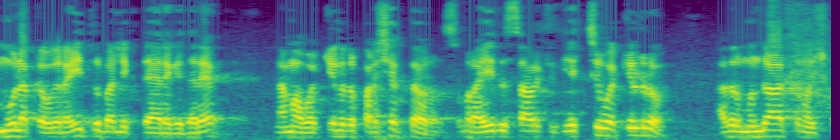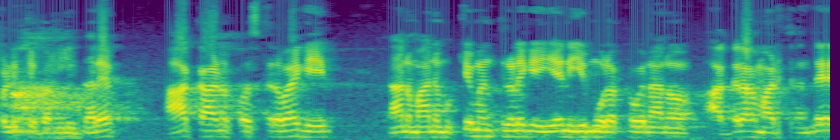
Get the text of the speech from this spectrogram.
ಮೂಲಕ ರೈತರು ಬರಲಿಕ್ಕೆ ತಯಾರಾಗಿದ್ದಾರೆ. ನಮ್ಮ ವಕೀಲರ ಪರಿಷತ್ ಅವರು ಸುಮಾರು ಐದು ಸಾವಿರಕ್ಕಿಂತ ಹೆಚ್ಚು ವಕೀಲರು ಅದರ ಮುಂದಾಳತ್ವ ವಹಿಸಿಕೊಳ್ಳಿಕ್ಕೆ ಬರಲಿದ್ದಾರೆ. ಆ ಕಾರಣಕ್ಕೋಸ್ಕರವಾಗಿ ನಾನು ಮಾನ್ಯ ಮುಖ್ಯಮಂತ್ರಿಗಳಿಗೆ ಏನು ಈ ಮೂಲಕ ನಾನು ಆಗ್ರಹ ಮಾಡ್ತೀನಿ ಅಂದರೆ,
